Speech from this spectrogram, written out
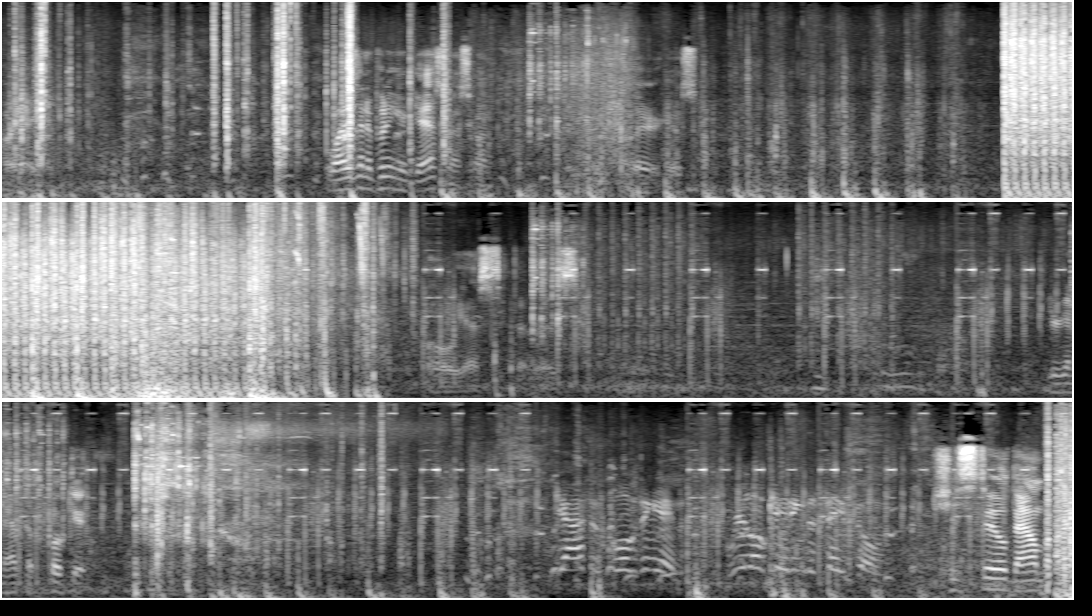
Oh yeah. Why isn't it putting a gas mask on? There it goes. Oh yes, that is. You're gonna have to book it. Gas is closing in. Relocating the safe zone. She's still down behind.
